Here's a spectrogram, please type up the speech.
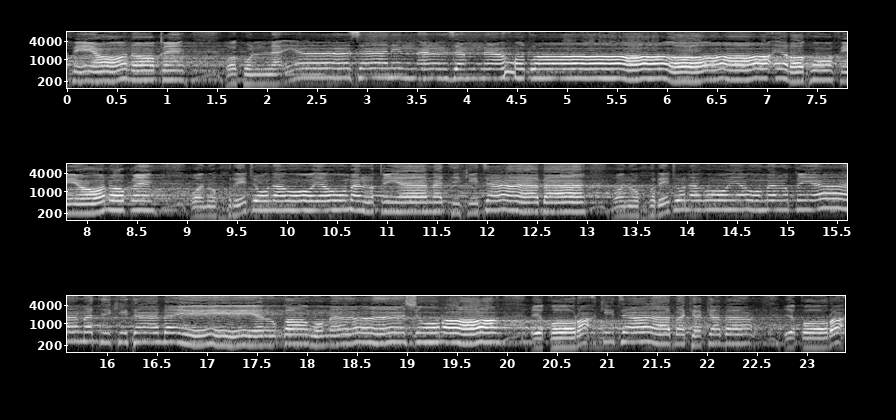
في عنقه. وكل إنسان ألزمناه طائره في عنقه ونخرج له يوم القيامة كتابا. ونخرج له يوم القيامة كتابا يلقاه منشورا. اقرأ كتابك كبا. اقرأ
